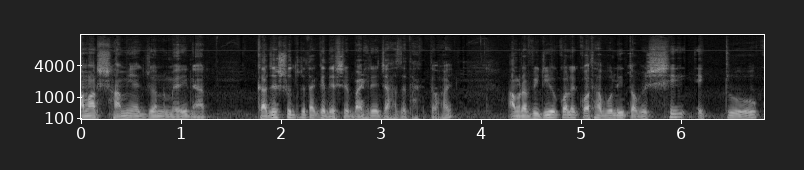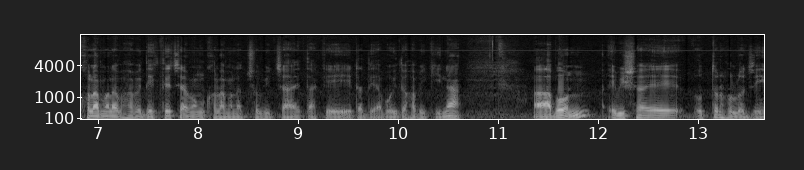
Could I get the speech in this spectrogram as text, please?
আমার স্বামী একজন মেরিনার, কাজের সূত্রে তাকে দেশের বাইরে জাহাজে থাকতে হয়। আমরা ভিডিও কলে কথা বলি, তবে সে একটু খোলামেলাভাবে দেখতে চায় এবং খোলামেলা ছবি চায়, তাকে এটা দেওয়া বৈধ হবে কি না? বোন, এ বিষয়ে উত্তর হলো যে,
